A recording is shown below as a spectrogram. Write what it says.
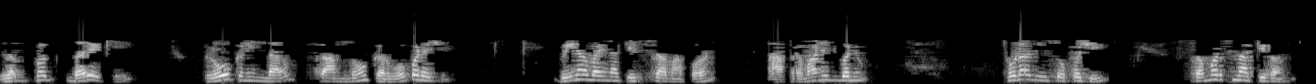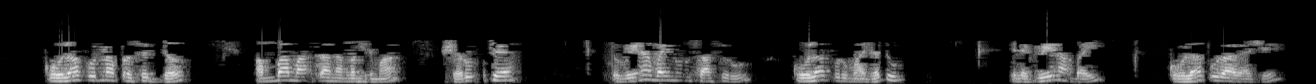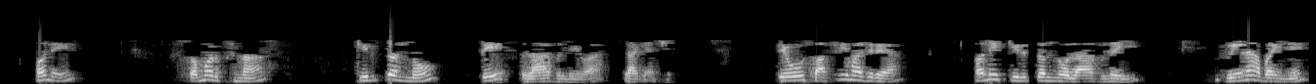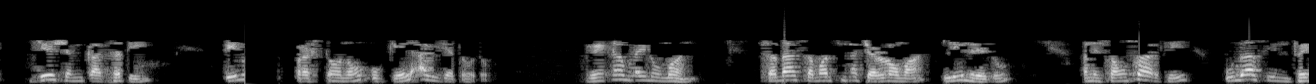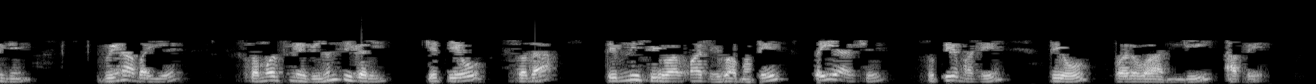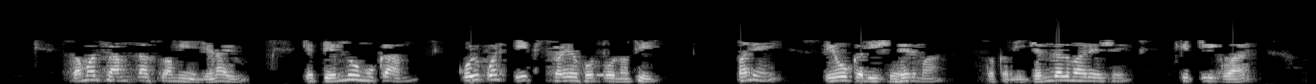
લગભગ દરેકે લોક નિંદા સામનો કરવો પડે છે. વીણાબાઈના કિસ્સામાં પણ આ પ્રમાણે જ બન્યું. થોડા દિવસો પછી સમર્થના કિરણ કોલ્હાપુરના પ્રસિદ્ધ અંબા માતાના મંદિરમાં શરૂ થયા. તો વેણાબાઈનું સાસરું કોલ્હાપુરમાં જ હતું. એટલે વેણાબાઈ કોલ્હાપુર આવ્યા છે અને સમર્થના કીર્તનનો તે લાભ લેવા લાગ્યા છે. તેઓ સાસરીમાં જ રહ્યા અને કીર્તનનો લાભ લઈ વેણાબાઈને જે શંકા થતી તેનો પ્રશ્નોનો ઉકેલ આવી જતો હતો. વેણાબાઈનું મન સદા સમર્થના ચરણોમાં લીન રહેતું અને સંસારથી ઉદાસીન થઈને વેણાબાઈએ સમર્થને વિનંતી કરી કે તેઓ સદા તેમની સેવામાં રહેવા માટે તૈયાર છે, તો તે માટે તેઓ પરવાનગી આપે. સમર્થ રામદાસ સ્વામીએ જણાવ્યું કે તેમનો મુકામ કોઈ પણ એક સ્થળે હોતો નથી અને તેઓ કદી શહેરમાં, તો કદી જંગલમાં રહેશે કેટલીક વાર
